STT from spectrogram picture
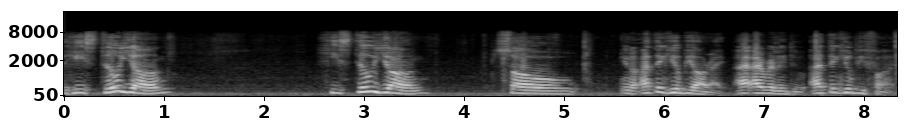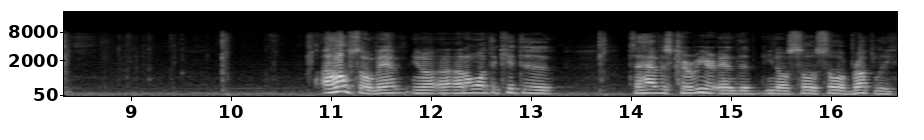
he's still young. He's still young, so you know, I think he'll be all right. I, I really do. I think he'll be fine. I hope so, man. You know, I, I don't want the kid to to have his career ended, you know, so so abruptly.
